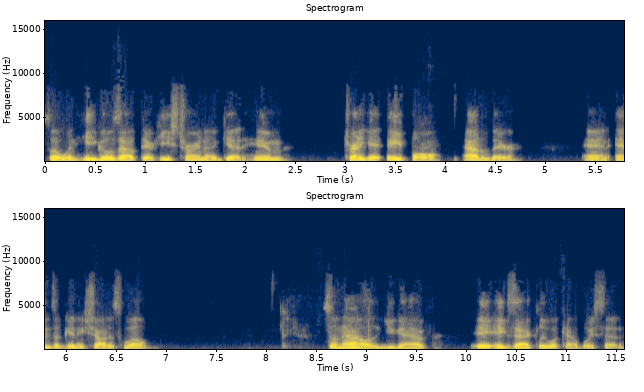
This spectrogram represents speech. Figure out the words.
so when he goes out there he's trying to get him trying to get eight ball out of there and ends up getting shot as well So now you have exactly what Cowboy said.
